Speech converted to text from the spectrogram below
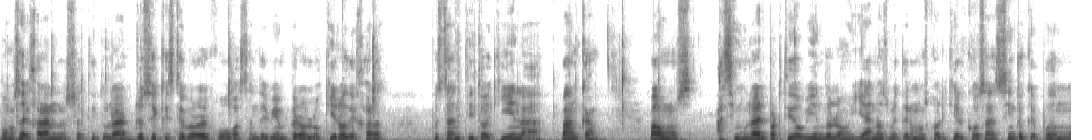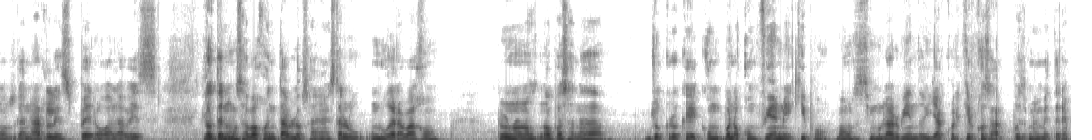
Vamos a dejar a nuestro titular. Yo sé que este brother jugó bastante bien, pero lo quiero dejar pues tantito aquí en la banca. Vamos a simular el partido viéndolo. Ya nos meteremos cualquier cosa. Siento que podemos ganarles, pero a la vez lo tenemos abajo en tabla. O sea, está un lugar abajo. Pero no, no, no pasa nada. yo creo que, bueno, confío en mi equipo. Vamos a simular viendo y ya cualquier cosa, pues me meteré.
